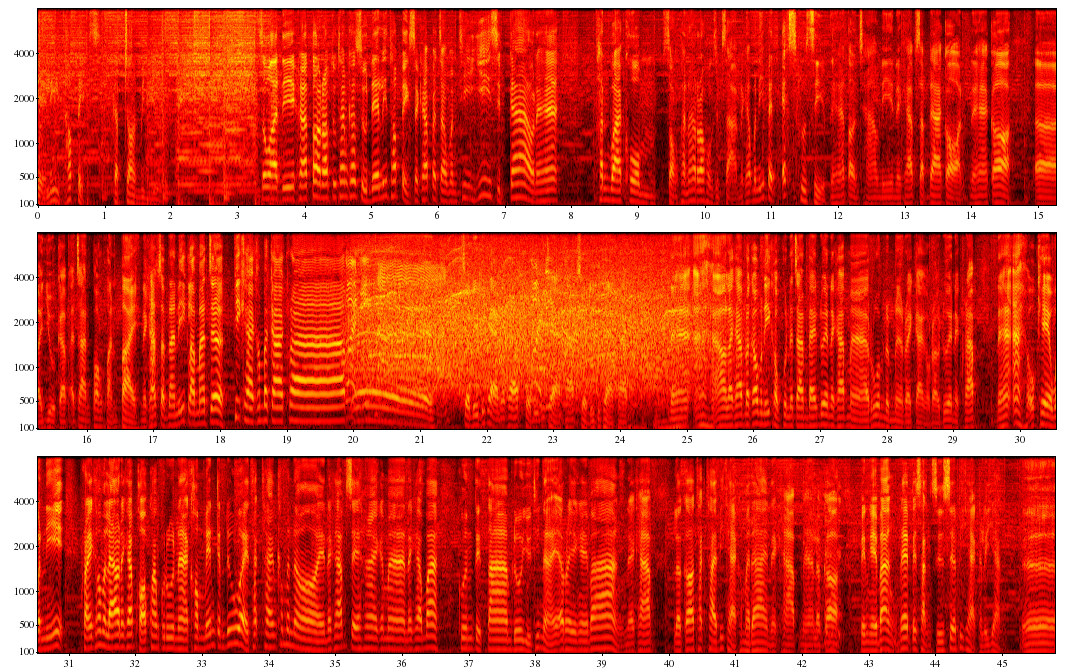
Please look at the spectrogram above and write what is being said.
Daily t o p i c กกับจอห์นวินยู สวัสดีครับ ต้อนรับทุกท่านเข้าสู่ Daily Topics นะครับประจำวันที่ 29 นะฮะ ธันวาคม 2563 นะครับ วันนี้เป็น Exclusive นะฮะ ตอนเช้านี้นะครับ สัปดาห์ก่อนนะฮะ ก็เอ่ออยู่กับอาจารย์ป้องขวัญไปนะครับ สัปดาห์นี้กลับมาเจอพี่แขกคำปากาครับ สวัสดีค่ะเอ้ยสวัสดีพี่แขกนะครับ สวัสดีพี่แขกครับ สวัสดีพี่แขกครับ นะฮะอะเอาละครับ แล้วก็วันนี้ขอบคุณอาจารย์แบงค์ด้วยนะครับ มาร่วมดำเนินรายการกับเราด้วยนะครับ นะฮะ อะ โอเค วันนี้ใครเข้ามาแล้วนะครับ ขอความกรุณาคอมเมนต์กันด้วย ทักทายเข้ามาหน่อยนะครับ เซฮายกันมานะครับว่าคุณติดตามดูอยู่ที่ไหนอะไรยังไงบ้างนะครับ แล้วก็ทักทายพี่แขกเข้ามาได้นะครับ นะฮะแล้วก็เป็นไงบ้าง ได้ไปสั่งซื้อเสื้อพี่แขกกันหรือยัง เออ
